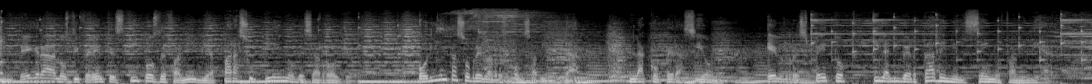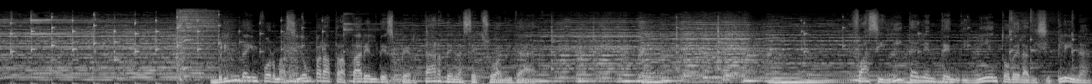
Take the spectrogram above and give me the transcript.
Integra a los diferentes tipos de familia para su pleno desarrollo. Orienta sobre la responsabilidad, la cooperación, el respeto y la libertad en el seno familiar. Brinda información para tratar el despertar de la sexualidad. Facilita el entendimiento de la disciplina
